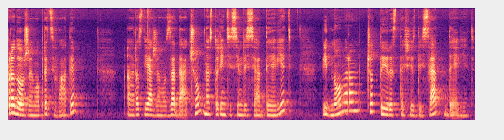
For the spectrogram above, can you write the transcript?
Продовжуємо працювати. Розв'яжемо задачу на сторінці 79 під номером 469.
